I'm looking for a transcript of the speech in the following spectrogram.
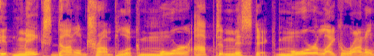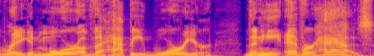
It makes Donald Trump look more optimistic, more like Ronald Reagan, more of the happy warrior than he ever has.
